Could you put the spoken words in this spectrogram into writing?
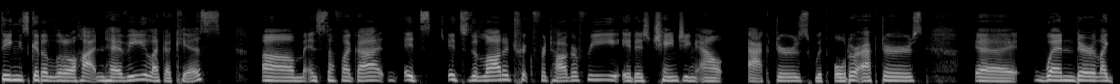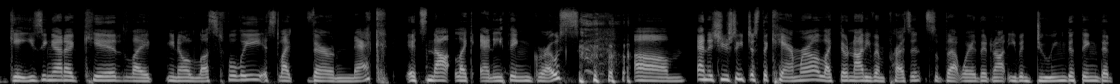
things get a little hot and heavy, like a kiss um, and stuff like that. It's it's a lot of trick photography. It is changing out actors with older actors uh when they're like gazing at a kid like you know lustfully it's like their neck. It's not like anything gross. Um and it's usually just the camera like they're not even present so that way they're not even doing the thing that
